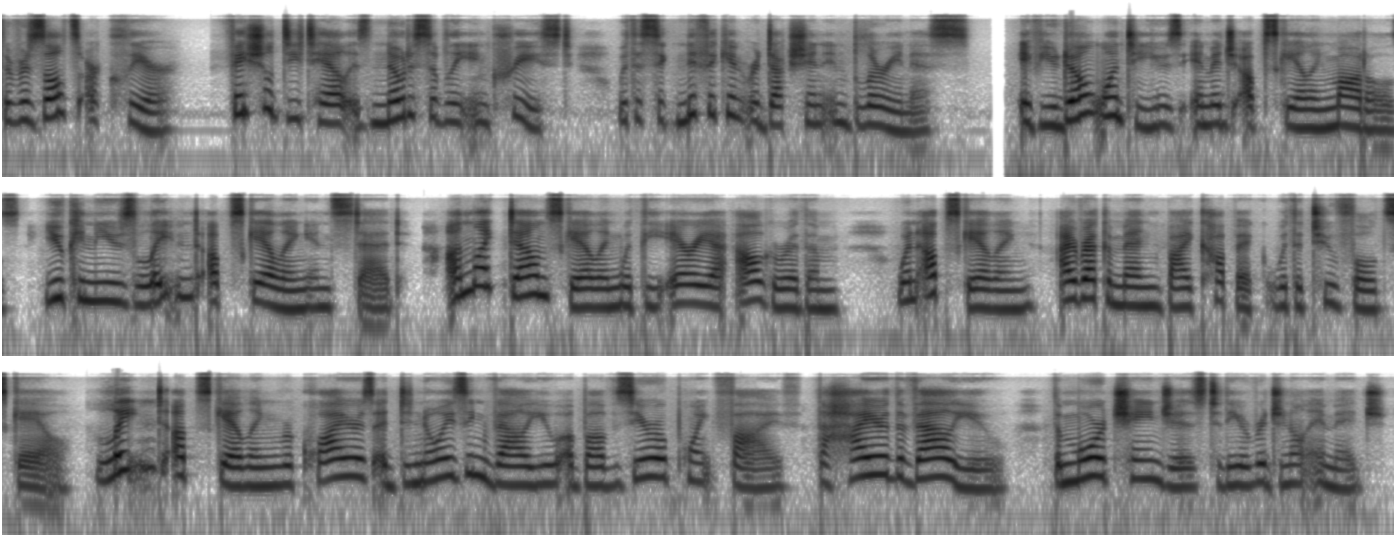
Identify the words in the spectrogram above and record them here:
The results are clear. Facial detail is noticeably increased, with a significant reduction in blurriness. If you don't want to use image upscaling models, you can use latent upscaling instead. Unlike downscaling with the area algorithm, When upscaling, I recommend bicubic with a twofold scale. Latent upscaling requires a denoising value above 0.5. The higher the value, the more changes to the original image.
